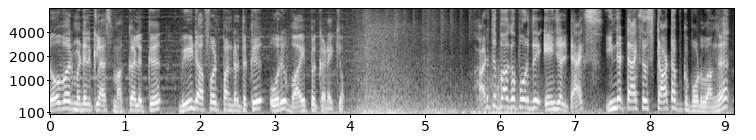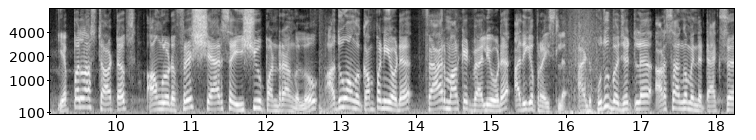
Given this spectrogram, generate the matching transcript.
லோவர் மிடில் கிளாஸ் மக்களுக்கு வீடு அஃபோர்ட் பண்ணுறதுக்கு ஒரு வாய்ப்பு கிடைக்கும். அடுத்து பார்க்க போகிறது ஏஞ்சல் டேக்ஸ். இந்த டேக்ஸை ஸ்டார்ட் அப்க்கு போடுவாங்க. எப்பெல்லாம் ஸ்டார்ட் அப்ஸ் அவங்களோட ஃப்ரெஷ் ஷேர்ஸை இஷ்யூ பண்ணுறாங்களோ அதுவும் அவங்க கம்பெனியோட ஃபேர் மார்க்கெட் வேல்யூவோட அதிக ப்ரைஸில். அண்ட் புது பட்ஜெட்டில் அரசாங்கம் இந்த டேக்ஸை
